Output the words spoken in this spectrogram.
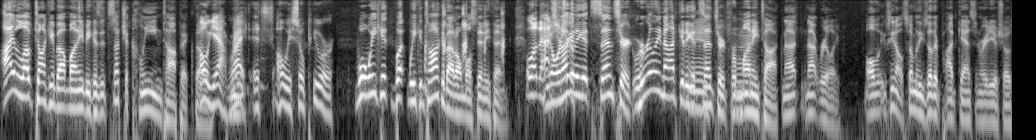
I love talking about money because it's such a clean topic, though. oh yeah, I mean, right. It's always so pure. Well, we can, but we can talk about almost anything. Well, that's you know, we're not going to get censored. We're really not going to get Yeah. censored for money talk. Not, not really. All you know, some of these other podcasts and radio shows,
